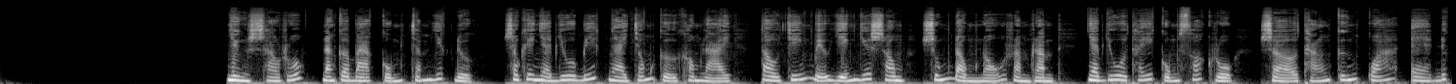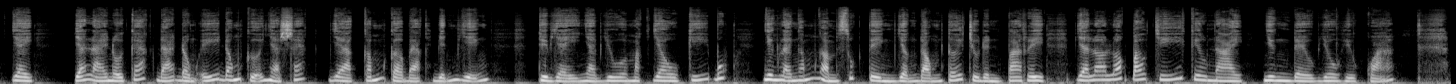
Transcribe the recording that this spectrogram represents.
Nhưng sao rốt, nạn cờ bạc cũng chấm dứt được. Sau khi nhà vua biết ngài chống cự không lại, tàu chiến biểu diễn dưới sông, súng đồng nổ rầm rầm, Nhà vua thấy cũng xót ruột, sợ thẳng cứng quá e đứt dây. Giả lại nội các đã đồng ý đóng cửa nhà sát và cấm cờ bạc vĩnh viễn. Tuy vậy, nhà vua mặc dầu ký bút, nhưng lại ngấm ngầm xuất tiền vận động tới triều đình Paris và lo lót báo chí kêu nài nhưng đều vô hiệu quả.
